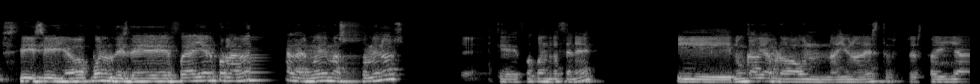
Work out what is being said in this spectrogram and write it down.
Sí, sí, yo, bueno, desde, fue ayer por la noche, a las nueve más o menos, que fue cuando cené. Y nunca había probado un ayuno de estos, pero estoy ya.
